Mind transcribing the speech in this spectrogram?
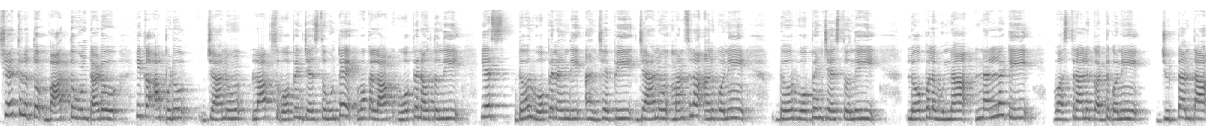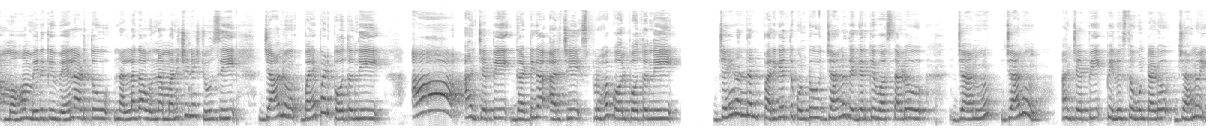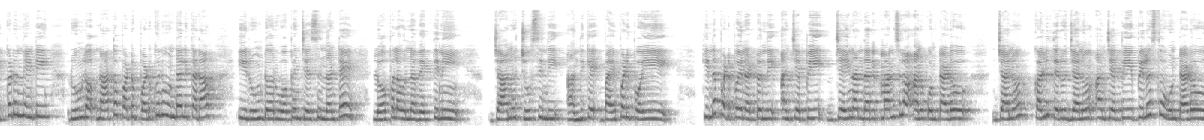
చేతులతో బాత్తూ ఉంటాడు. ఇక అప్పుడు జాను లాక్స్ ఓపెన్ చేస్తూ ఉంటే ఒక లాక్ ఓపెన్ అవుతుంది. ఎస్ డోర్ ఓపెన్ అయింది అని చెప్పి జాను మనసులో అనుకొని డోర్ ఓపెన్ చేస్తుంది. లోపల ఉన్న నల్లటి వస్త్రాలు కట్టుకొని జుట్టంతా మొహం మీదకి వేలాడుతూ నల్లగా ఉన్న మనిషిని చూసి జాను భయపడిపోతుంది. ఆ! అని చెప్పి గట్టిగా అరిచి స్పృహ కోల్పోతుంది. జయనందన్ పరిగెత్తుకుంటూ జాను దగ్గరికి వస్తాడు. జాను జాను! అని చెప్పి పిలుస్తూ ఉంటాడు. జాను ఇక్కడుందేంటి? రూమ్లో నాతో పాటు పడుకుని ఉండాలి కదా. ఈ రూమ్ డోర్ ఓపెన్ చేసిందంటే లోపల ఉన్న వ్యక్తిని జాను చూసింది. అందుకే భయపడిపోయి కింద పడిపోయినట్టుంది అని చెప్పి జయనందన్ మనసులో అనుకుంటాడు. జను కళ్ళు తెరువు జను అని చెప్పి పిలుస్తూ ఉంటాడు.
